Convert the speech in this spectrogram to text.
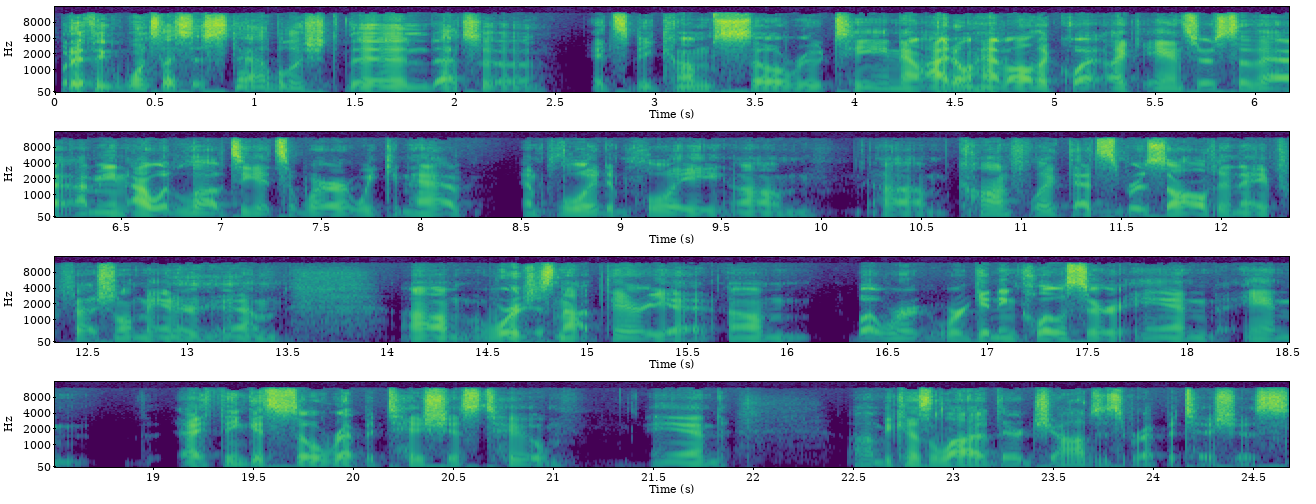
But I think once that's established, then that's a it's become so routine. Now I don't have all the que- like answers to that. I mean, I would love to get to where we can have employed employee um, um, conflict that's resolved in a professional manner. Mm-hmm. Um, um, we're just not there yet, um, but we're we're getting closer, and and I think it's so repetitious too, and um, because a lot of their jobs is repetitious.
